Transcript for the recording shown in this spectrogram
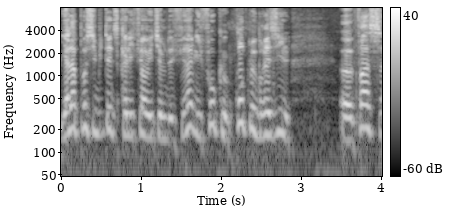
il y a la possibilité de se qualifier en huitième de finale, il faut que contre le Brésil, euh, face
